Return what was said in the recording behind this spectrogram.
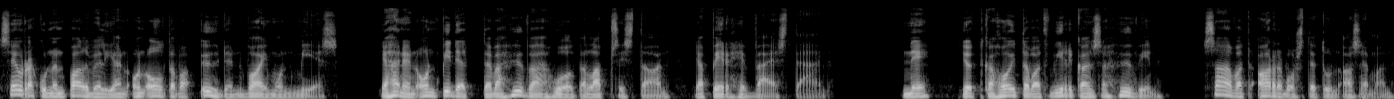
Seurakunnan palvelijan on oltava yhden vaimon mies, ja hänen on pidettävä hyvää huolta lapsistaan ja perheväestään. Ne, jotka hoitavat virkansa hyvin, saavat arvostetun aseman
